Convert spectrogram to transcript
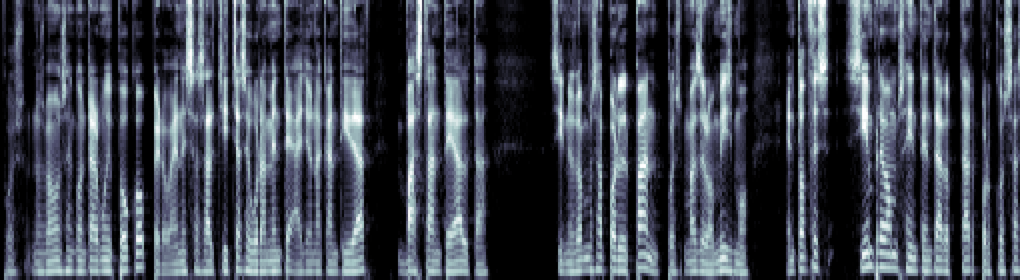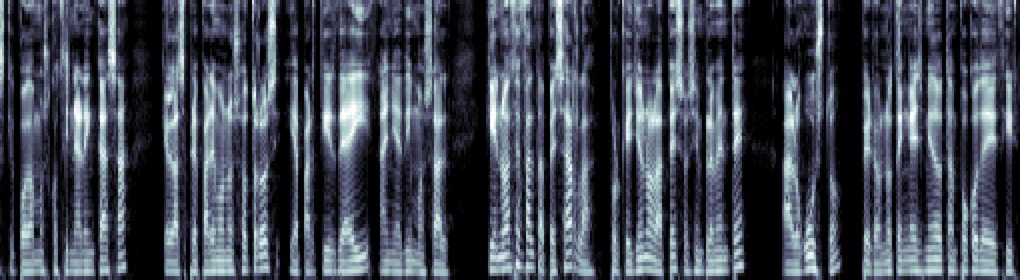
pues nos vamos a encontrar muy poco, pero en esa salchicha seguramente haya una cantidad bastante alta. Si nos vamos a por el pan, pues más de lo mismo. Entonces, siempre vamos a intentar optar por cosas que podamos cocinar en casa, que las preparemos nosotros y a partir de ahí añadimos sal. Que no hace falta pesarla, porque yo no la peso, simplemente al gusto, pero no tengáis miedo tampoco de decir,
